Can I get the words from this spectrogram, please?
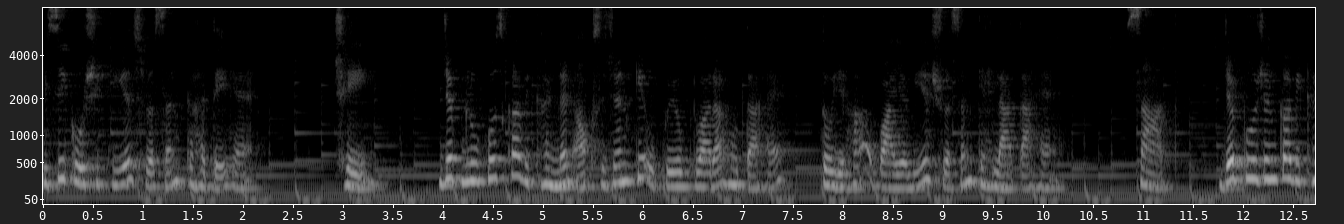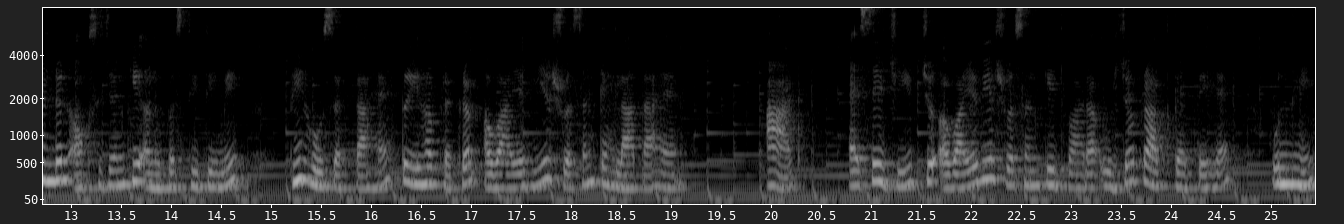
इसी कोशिकीय श्वसन कहते हैं। छ जब ग्लूकोज का विखंडन ऑक्सीजन के उपयोग द्वारा होता है तो यह वायवीय श्वसन कहलाता है। सात। जब भोजन का विखंडन ऑक्सीजन की अनुपस्थिति में भी हो सकता है तो यह प्रक्रम अवायवीय श्वसन कहलाता है। आठ। ऐसे जीव जो अवायवीय श्वसन के द्वारा ऊर्जा प्राप्त करते हैं, उन्हें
